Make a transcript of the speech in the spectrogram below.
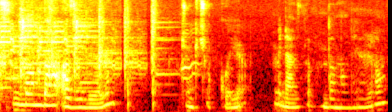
şundan daha az alıyorum. Çünkü çok koyu. Biraz da bundan alıyorum.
